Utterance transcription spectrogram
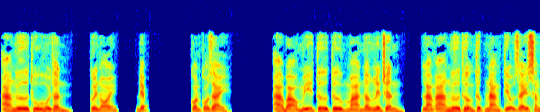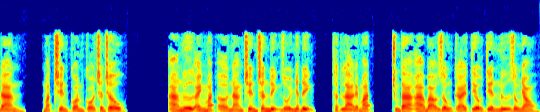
A ngư thu hồi thần, cười nói, đẹp. Còn có giày. A bảo Mỹ tư tư mà nâng lên chân, làm A ngư thưởng thức nàng tiểu giày sang đan, mặt trên còn có chân châu. A ngư ánh mắt ở nàng trên chân định rồi nhất định, thật là đẹp mắt, chúng ta A bảo giống cái tiểu tiên nữ giống nhau.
